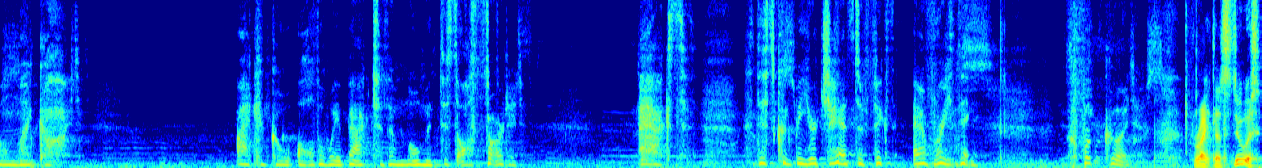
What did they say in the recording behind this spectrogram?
Oh my god. I can go all the way back to the moment this all started. Max, this could be your chance to fix everything. For good. Right, let's do it.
